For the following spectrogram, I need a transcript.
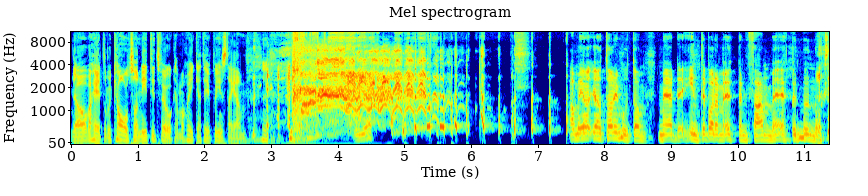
Ja, vad heter du? Karlsson92 kan man skicka till på Instagram. Ja, men jag, jag tar emot dem. Med, inte bara med öppen famn, med öppen mun också.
